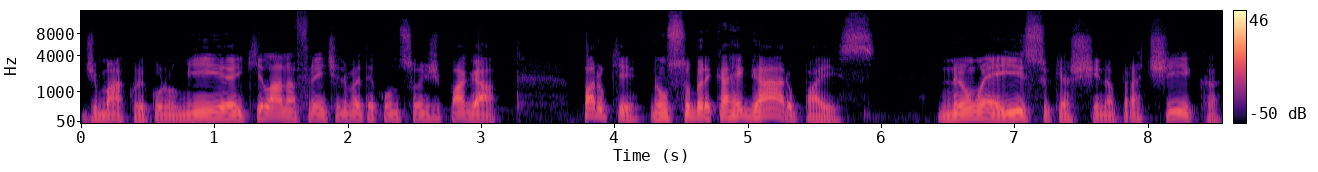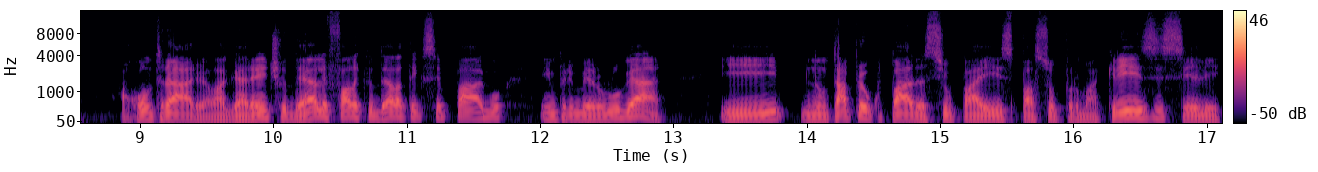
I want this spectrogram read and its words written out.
de macroeconomia e que lá na frente ele vai ter condições de pagar. Para o quê? Não sobrecarregar o país. Não é isso que a China pratica. Ao contrário, ela garante o dela e fala que o dela tem que ser pago em primeiro lugar. E não está preocupada se o país passou por uma crise, se ele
